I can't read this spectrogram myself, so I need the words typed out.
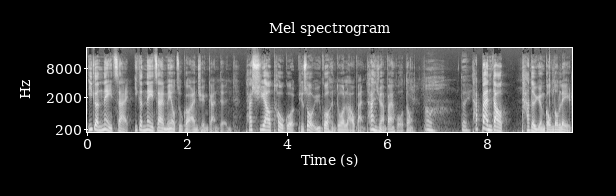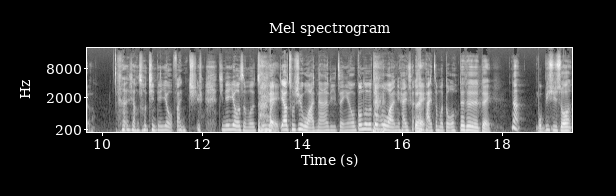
一个内在一个内在没有足够安全感的人，他需要透过，比如说我遇过很多老板，他很喜欢办活动。哦，对，他办到他的员工都累了。想说今天又有饭局，今天又有什么出门要出去玩哪里怎样？我工作都做不完，你还是安排这么多？对对对对，那我必须说，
